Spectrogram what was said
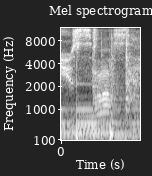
You you saucy.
